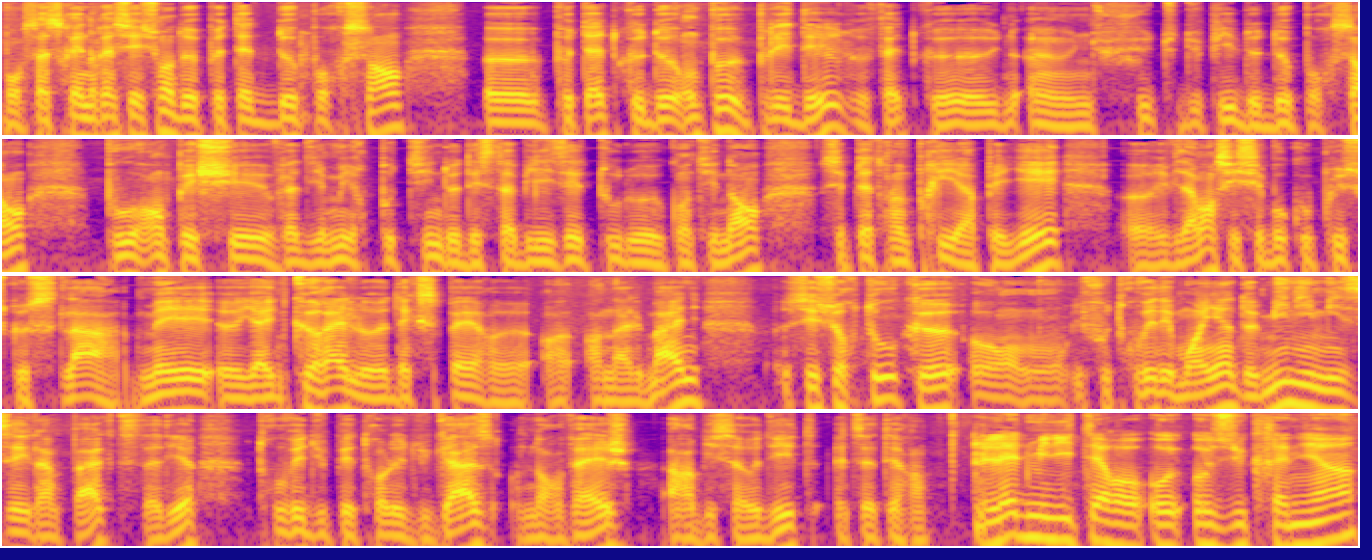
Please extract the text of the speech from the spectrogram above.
Bon, ça serait une récession de peut-être 2%, euh, peut-être que de, on peut plaider le fait qu'une une chute du PIB de 2% pour empêcher Vladimir Poutine de déstabiliser tout le continent, c'est peut-être un prix à payer. Euh, évidemment, si c'est beaucoup plus que cela, mais il y a une querelle d'experts euh, en, Allemagne. C'est surtout que on- il faut trouver des moyens de minimiser l'impact, c'est-à-dire trouver du pétrole et du gaz en Norvège, Arabie Saoudite, etc. L'aide militaire aux, aux- Ukrainiens.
